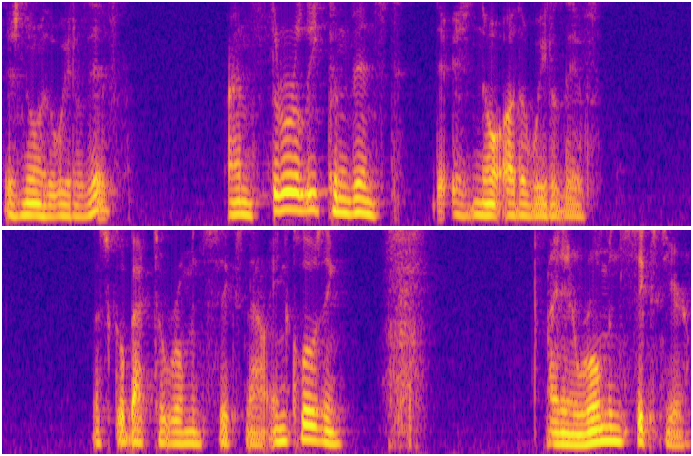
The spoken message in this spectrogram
There's no other way to live. I'm thoroughly convinced there is no other way to live. Let's go back to Romans 6 now. In closing, and in Romans 6 here,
